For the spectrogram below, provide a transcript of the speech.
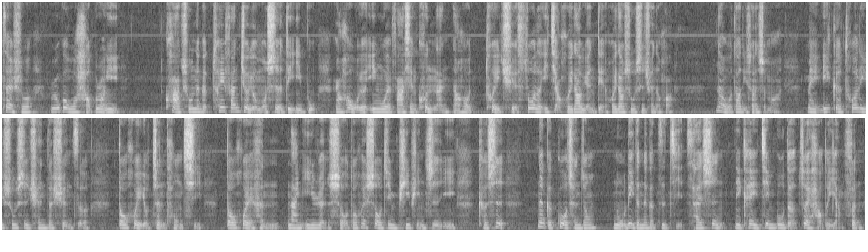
再说，如果我好不容易。跨出那个推翻旧有模式的第一步，然后我又因为发现困难，然后退却缩了一脚，回到原点，回到舒适圈的话，那我到底算什么？每一个脱离舒适圈的选择，都会有阵痛期，都会很难以忍受，都会受尽批评质疑。可是那个过程中。努力的那个自己，才是你可以进步的最好的养分。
